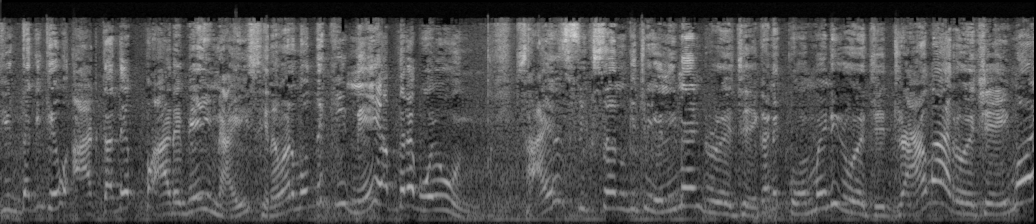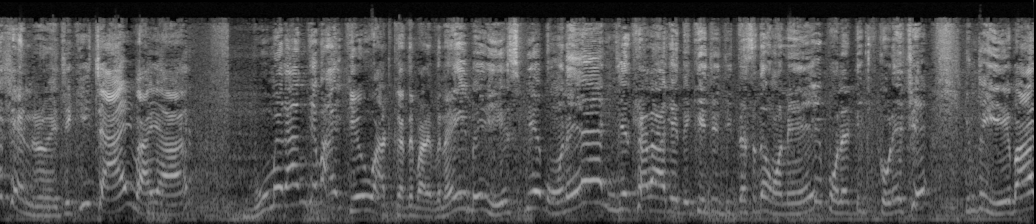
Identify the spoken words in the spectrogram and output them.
জিদ্দাকে কেউ আটকাতে পারবেই নাই সিনেমার মধ্যে কি নেই আপনারা বলুন? সায়েন্স ফিকশন কিছু এলিমেন্ট রয়েছে, এখানে কমেডি রয়েছে ড্রামা রয়েছে ইমোশন রয়েছে। কি চাই ভাই আর? বুমেরাংকে ভাই কেউ আটকাতে পারবে না। এই ভাই এসপিএফ অনেক নিজের খেলা আগে দেখিয়েছে জিদ্দার সাথে অনেক পলিটিক্স করেছে, কিন্তু এবার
